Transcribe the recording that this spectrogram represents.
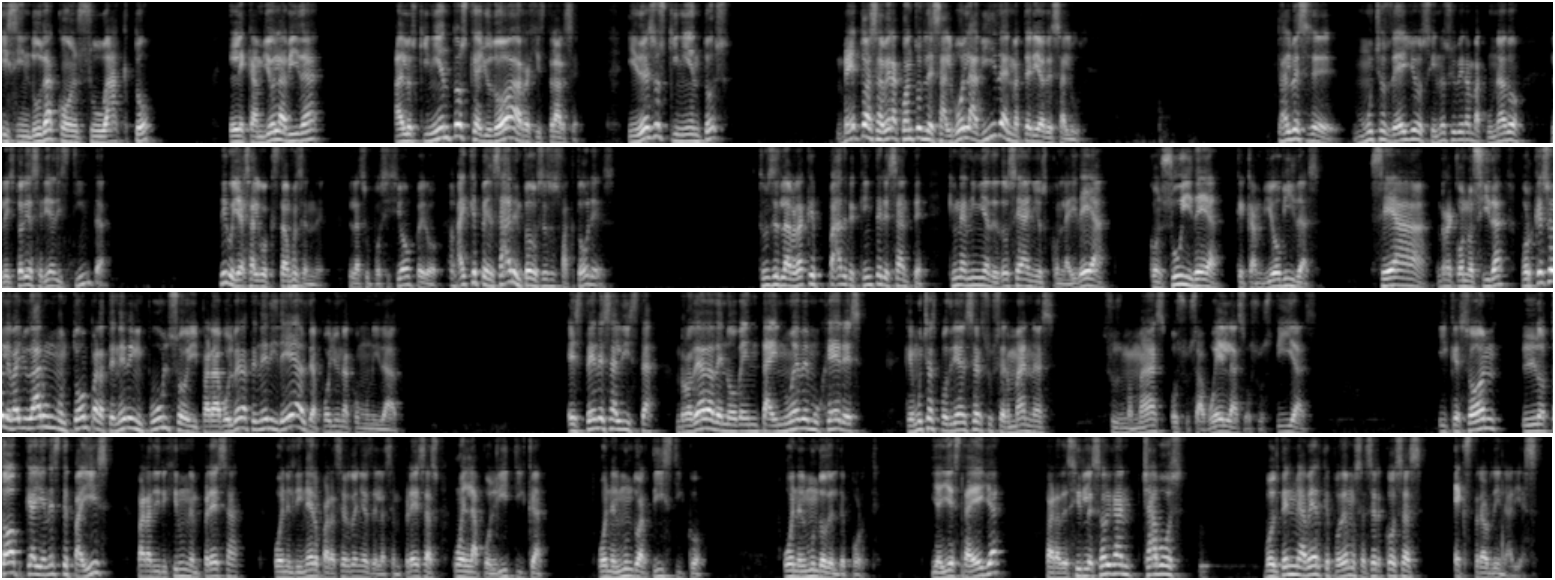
Y sin duda con su acto le cambió la vida a los 500 que ayudó a registrarse. Y de esos 500, veto a saber a cuántos le salvó la vida en materia de salud. Tal vez eh, muchos de ellos, si no se hubieran vacunado, la historia sería distinta. Digo, ya es algo que estamos en, la suposición, pero hay que pensar en todos esos factores. Entonces, la verdad que padre, qué interesante que una niña de 12 años con la idea, con su idea que cambió vidas, sea reconocida, porque eso le va a ayudar un montón para tener impulso y para volver a tener ideas de apoyo en la comunidad. Esté en esa lista rodeada de 99 mujeres que muchas podrían ser sus hermanas, sus mamás o sus abuelas o sus tías, y que son lo top que hay en este país para dirigir una empresa o en el dinero para ser dueñas de las empresas o en la política o en el mundo artístico o en el mundo del deporte. Y ahí está ella para decirles, oigan, chavos, voltenme a ver que podemos hacer cosas extraordinarias.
